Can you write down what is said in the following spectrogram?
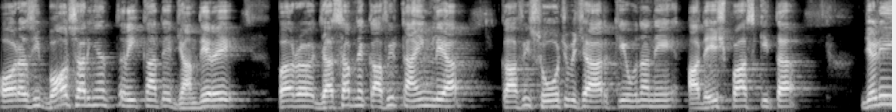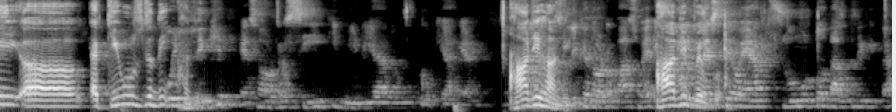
ਔਰ ਅਸੀਂ ਬਹੁਤ ਸਾਰੀਆਂ ਤਰੀਕਾਂ ਤੇ ਜਾਂਦੇ ਰਹੇ ਪਰ ਜੱਜ ਸਾਹਿਬ ਨੇ ਕਾਫੀ ਟਾਈਮ ਲਿਆ ਕਾਫੀ ਸੋਚ ਵਿਚਾਰ ਕੇ ਉਹਨਾਂ ਨੇ ਆਦੇਸ਼ ਪਾਸ ਕੀਤਾ ਜਿਹੜੀ ਅਕਿਊਜ਼ਡ ਦੀ। ਲਿਖਿਤ ਐਸਾ ਆਰਡਰ ਸੀ ਕਿ ਮੀਡੀਆ ਨੂੰ ਰੋਕਿਆ ਗਿਆ ਹਾਂਜੀ, ਹਾਂਜੀ। ਲਿਖਿਤ ਆਰਡਰ ਪਾਸ ਹੋਇਆ ਹਾਂਜੀ, ਇੱਕ ਬਿਲਕੁਲ। ਅਦਾਲਤ ਨੇ ਕੀਤਾ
